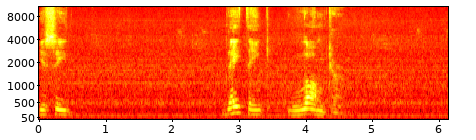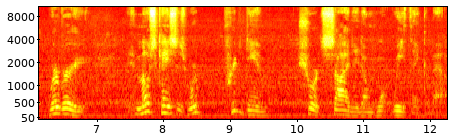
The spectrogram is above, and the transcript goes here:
You see, they think long term. We're very, in most cases, we're pretty damn short-sighted on what we think about.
